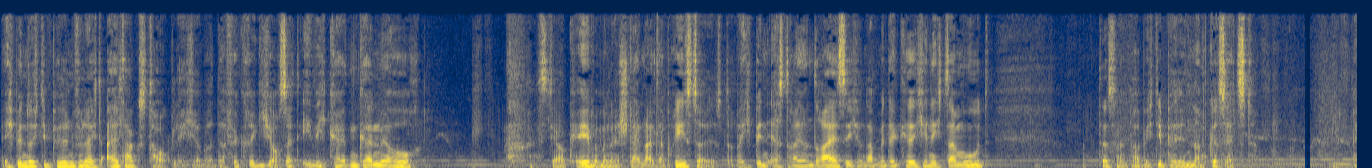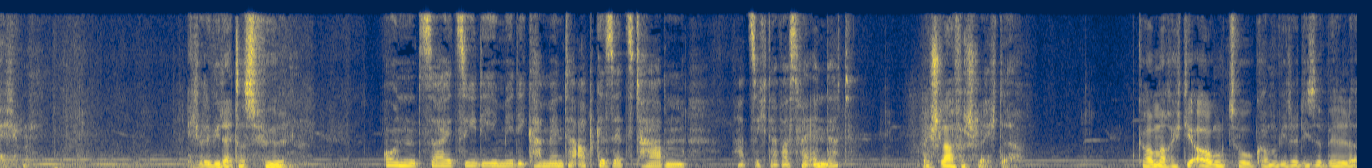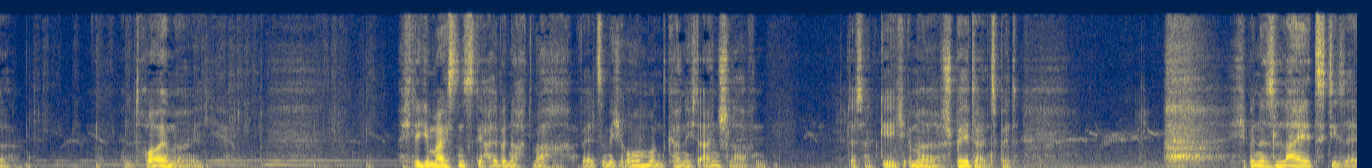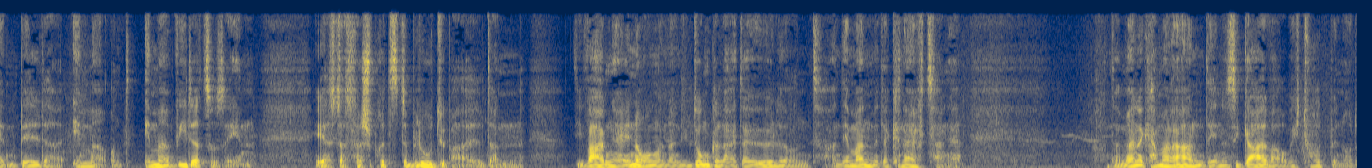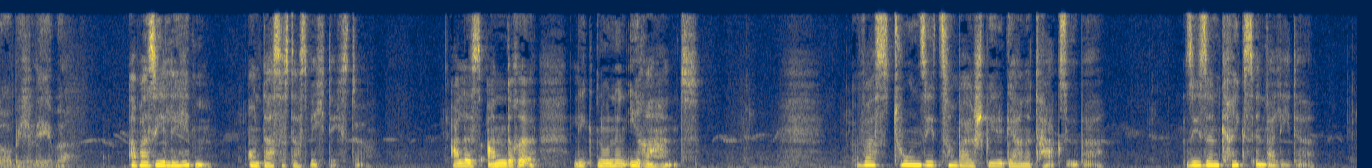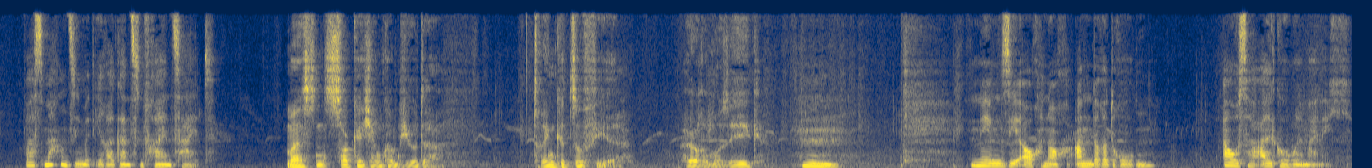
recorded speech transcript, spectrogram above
Ich bin durch die Pillen vielleicht alltagstauglich, aber dafür kriege ich auch seit Ewigkeiten keinen mehr hoch. Ist ja okay, wenn man ein steinalter Priester ist, aber ich bin erst 33 und habe mit der Kirche nichts am Hut. Deshalb habe ich die Pillen abgesetzt. Ich, ich will wieder etwas fühlen. Und seit Sie die Medikamente abgesetzt haben, hat sich da was verändert? Ich schlafe schlechter. Kaum mache ich die Augen zu, kommen wieder diese Bilder und Träume. Ich, ich liege meistens die halbe Nacht wach, wälze mich rum und kann nicht einschlafen. Deshalb gehe ich immer später ins Bett. Ich bin es leid, dieselben Bilder immer und immer wieder zu sehen. Erst das verspritzte Blut überall, dann die vagen Erinnerungen an die Dunkelheit der Höhle und an den Mann mit der Kneifzange. Und an meine Kameraden, denen es egal war, ob ich tot bin oder ob ich lebe. Aber Sie leben. Und das ist das Wichtigste. Alles andere liegt nun in Ihrer Hand. Was tun Sie zum Beispiel gerne tagsüber? Sie sind Kriegsinvalide. Was machen Sie mit Ihrer ganzen freien Zeit? Meistens zocke ich am Computer. Trinke zu viel. Höre Musik. Hm. Nehmen Sie auch noch andere Drogen? Außer Alkohol, meine ich.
